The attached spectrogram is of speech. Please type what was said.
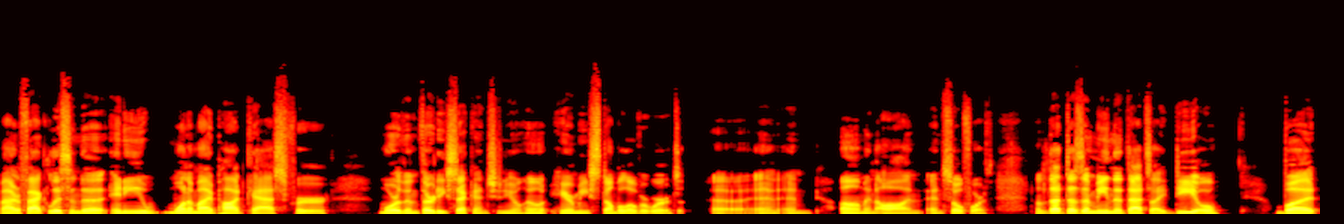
Matter of fact, listen to any one of my podcasts for more than 30 seconds and you'll hear me stumble over words uh, and, and um and on and so forth. That doesn't mean that that's ideal, but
